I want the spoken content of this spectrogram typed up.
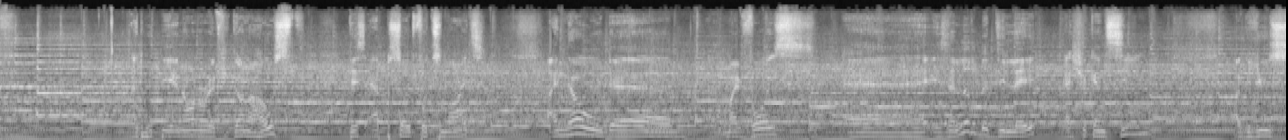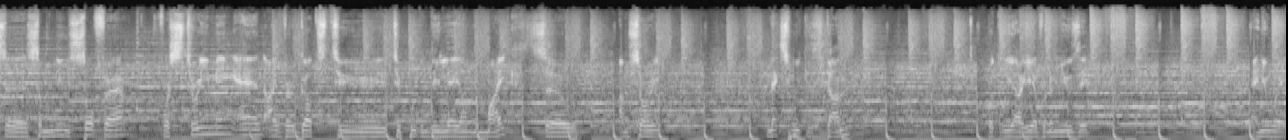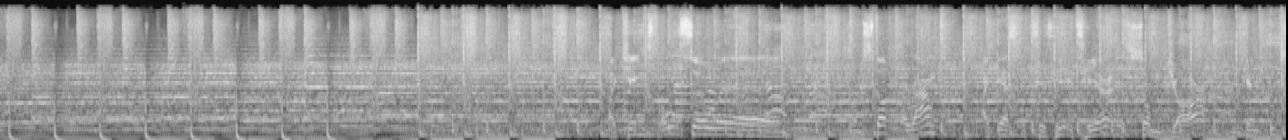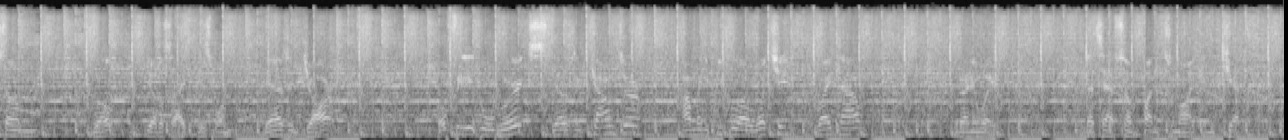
It would be an honor if you're gonna host this episode for tonight. I know the my voice uh, is a little bit delayed, as you can see. I could use uh, some new software for streaming, and I forgot to to put a delay on the mic. So I'm sorry. Next week is done, but we are here for the music. Anyway. I changed also uh, some stuff around. I guess it's, it's here. It's some jar. You can put some. Well, it's the other side. This one. There's a jar. Hopefully it will work. There's a counter. How many people are watching right now? But anyway, let's have some fun tonight in the chat.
